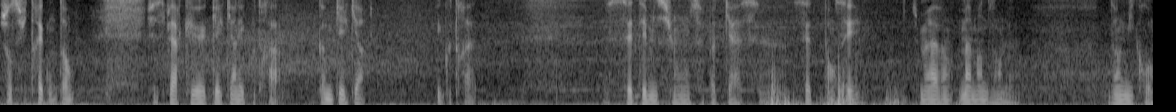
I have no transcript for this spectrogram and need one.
J'en suis très content. J'espère que quelqu'un l'écoutera comme quelqu'un écoutera cette émission, ce podcast, euh, cette pensée. Je mets ma main devant le, dans le micro.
